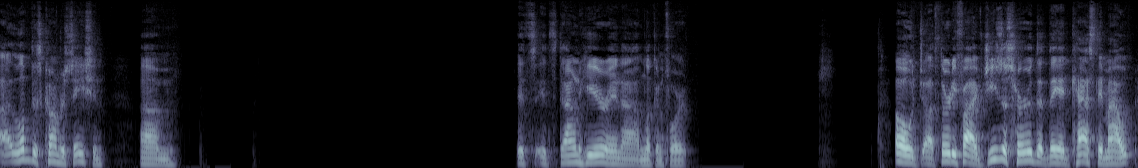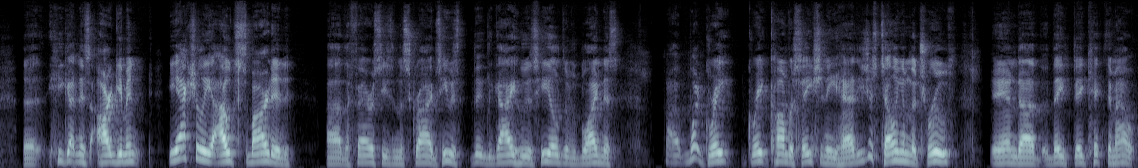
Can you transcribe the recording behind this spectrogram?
I love this conversation. Um, it's it's down here, and uh, I'm looking for it. Oh, uh, 35. Jesus heard that they had cast him out. Uh, he got in this argument. He actually outsmarted uh, the Pharisees and the scribes. He was the, the guy who was healed of blindness. Uh, what great, great conversation he had. He's just telling him the truth, and uh, they, they kicked him out.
